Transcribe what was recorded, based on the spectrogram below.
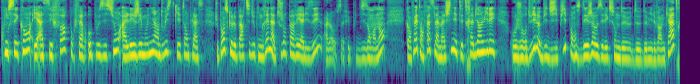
conséquent et assez fort pour faire opposition à l'hégémonie hindouiste qui est en place. Je pense que le parti du Congrès n'a toujours pas réalisé, alors ça fait plus de dix ans maintenant, qu'en fait en face la machine était très bien huilée. Aujourd'hui, le BJP pense déjà aux élections de, 2024,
